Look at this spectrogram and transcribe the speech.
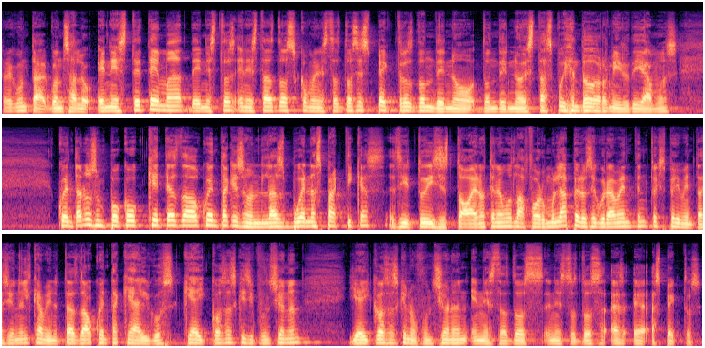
Pregunta, Gonzalo, en este tema, de, en, estos, en estas dos, como en estos dos espectros donde no, donde no estás pudiendo dormir, digamos, cuéntanos un poco qué te has dado cuenta que son las buenas prácticas. Es decir, tú dices, todavía no tenemos la fórmula, pero seguramente en tu experimentación en el camino te has dado cuenta que, algo, que hay cosas que sí funcionan y hay cosas que no funcionan en, estas dos, en estos dos eh, aspectos.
